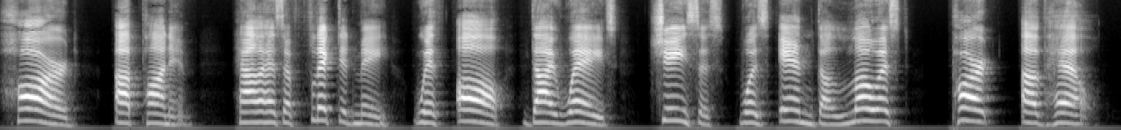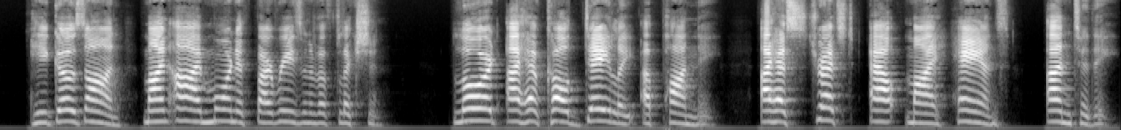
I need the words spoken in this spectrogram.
hard upon him. Thou hast afflicted me with all thy waves. Jesus was in the lowest part of hell. He goes on, Mine eye mourneth by reason of affliction. Lord, I have called daily upon thee. I have stretched out my hands unto thee.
